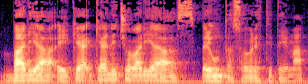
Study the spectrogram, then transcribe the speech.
varias, eh, que, han hecho varias preguntas sobre este tema.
